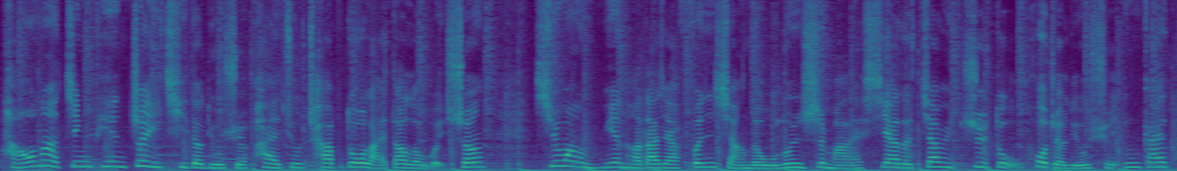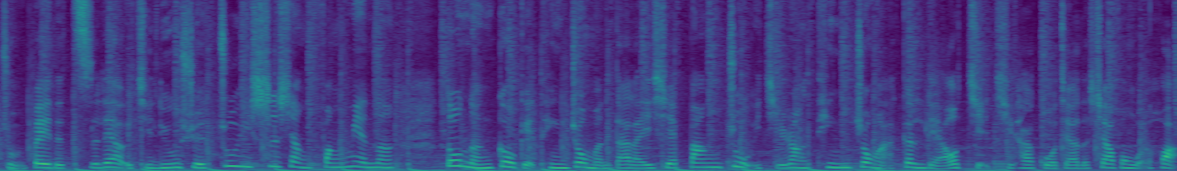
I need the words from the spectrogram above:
好，那今天这一期的留学派就差不多来到了尾声。希望如燕和大家分享的，无论是马来西亚的教育制度，或者留学应该准备的资料，以及留学注意事项方面呢，都能够给听众们带来一些帮助，以及让听众啊更了解其他国家的校风文化。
